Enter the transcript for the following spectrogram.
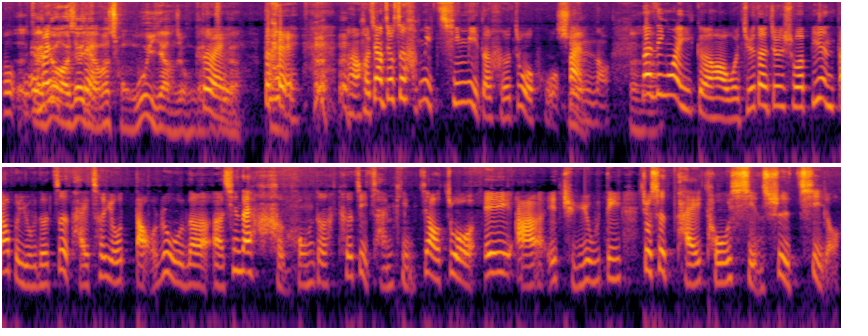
我我们好像养了宠物一样这种感觉。对，啊，好像就是很密亲密的合作伙伴哦。嗯、那另外一个哦，我觉得就是说，B N W 的这台车有导入了呃，现在很红的科技产品，叫做 AR HUD，就是抬头显示器哦。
